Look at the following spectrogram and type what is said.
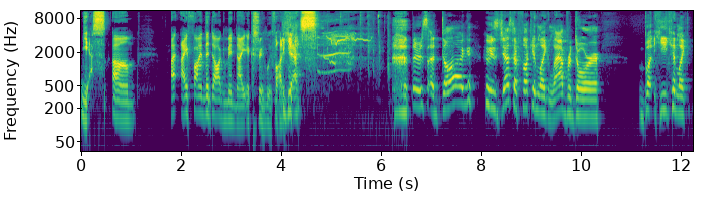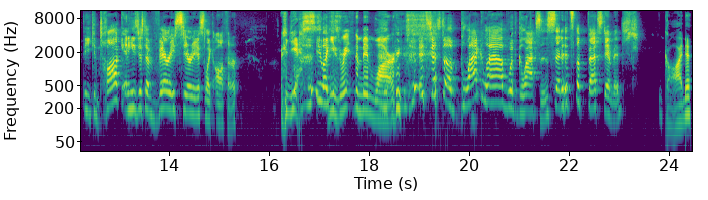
yes. Um, I, I find the dog Midnight extremely funny. Yes. There's a dog who's just a fucking like Labrador, but he can like he can talk and he's just a very serious like author. yes. He, like- he's written a memoir. It's just a black lab with glasses, and it's the best image. God.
